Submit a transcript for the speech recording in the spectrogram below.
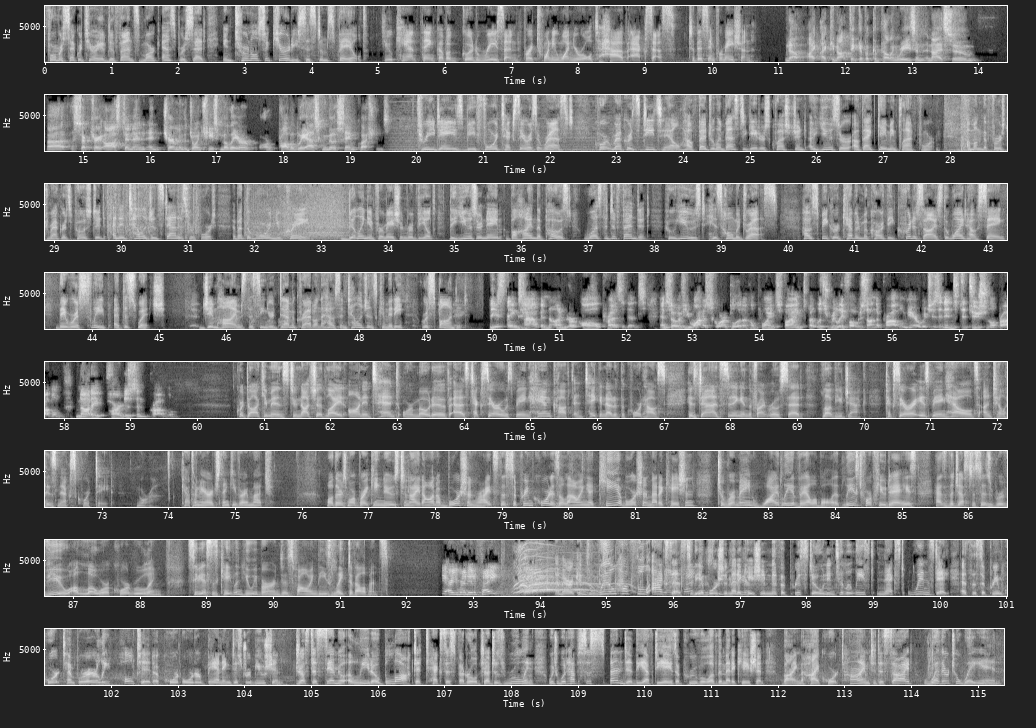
Former Secretary of Defense Mark Esper said internal security systems failed. You can't think of a good reason for a 21 year old to have access to this information. No, I, I, cannot think of a compelling reason, and I assume uh, Secretary Austin and, and, Chairman of the Joint Chiefs Milley are, are probably asking those same questions. Three days before Teixeira's arrest, court records detail how federal investigators questioned a user of that gaming platform. Among the first records posted, an intelligence status report about the war in Ukraine. Billing information revealed the username behind the post was the defendant, who used his home address. House Speaker Kevin McCarthy criticized the White House, saying they were asleep at the switch. Jim Himes, the senior Democrat on the House Intelligence Committee, responded. These things happen under all presidents. And so if you want to score political points, fine, but let's really focus on the problem here, which is an institutional problem, not a partisan problem. Court documents do not shed light on intent or motive as Teixeira was being handcuffed and taken out of the courthouse. His dad, sitting in the front row, said, Love you, Jack. Teixeira is being held until his next court date. Norah. Catherine Herridge, thank you very much. Well, there's more breaking news tonight on abortion rights. The Supreme Court is allowing a key abortion medication to remain widely available, at least for a few days, as the justices review a lower court ruling. CBS's Caitlin Huey Burns is following these late developments. Are you ready to fight? Americans will have full access to the abortion medication mifepristone until at least next Wednesday, as the Supreme Court temporarily halted a court order banning distribution. Justice Samuel Alito blocked a Texas federal judge's ruling, which would have suspended the FDA's approval of the medication, buying the high court time to decide whether to weigh in.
